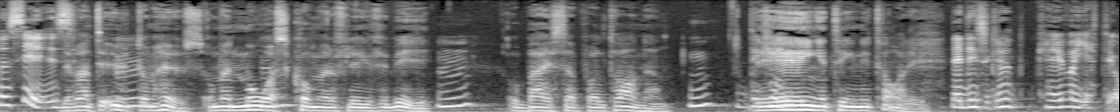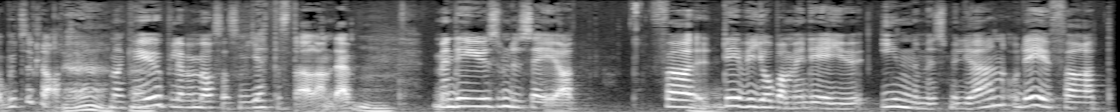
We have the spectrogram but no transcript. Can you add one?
Precis. Det var inte utomhus. Om en mås kommer och flyger förbi Mm. Och bajsar på altanen. Mm. Det, Det är ingenting ni tar i. nej, det såklart, kan ju vara jättejobbigt såklart. Ja, Man kan ja. ju uppleva måsar som jättestörande. Mm. Men det är ju som du säger att för det vi jobbar med det är ju inomhusmiljön och det är för att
